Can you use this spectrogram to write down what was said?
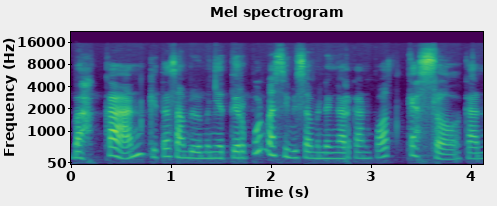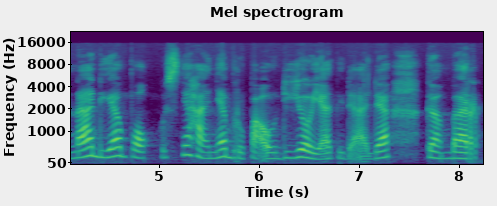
Bahkan kita sambil menyetir pun masih bisa mendengarkan podcast loh karena dia fokusnya hanya berupa audio ya, tidak ada gambar.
